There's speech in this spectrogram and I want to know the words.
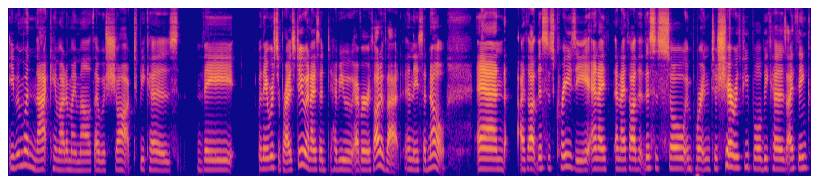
even when that came out of my mouth, I was shocked because they they were surprised too and I said, "Have you ever thought of that?" And they said, "No." And I thought this is crazy and I and I thought that this is so important to share with people because I think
